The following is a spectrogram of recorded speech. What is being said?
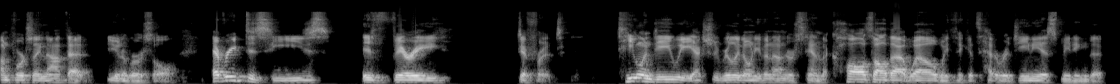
unfortunately not that universal. Every disease is very different. T1D, we actually really don't even understand the cause all that well. We think it's heterogeneous, meaning that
